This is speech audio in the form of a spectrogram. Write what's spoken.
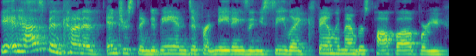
Yeah, it has been kind of interesting to be in different meetings and you see like family members pop up or you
